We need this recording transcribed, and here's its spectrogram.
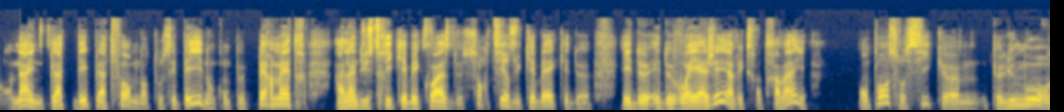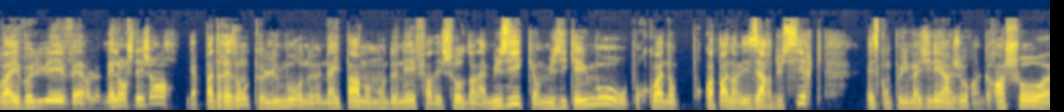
on a une plate, des plateformes dans tous ces pays. Donc, on peut permettre à l'industrie québécoise de sortir du Québec et de, et de, et de voyager avec son travail. On pense aussi que, que l'humour va évoluer vers le mélange des genres. Il n'y a pas de raison que l'humour ne n'aille pas à un moment donné faire des choses dans la musique, en musique et humour, ou pourquoi, pourquoi pas dans les arts du cirque. Est-ce qu'on peut imaginer un jour un grand show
